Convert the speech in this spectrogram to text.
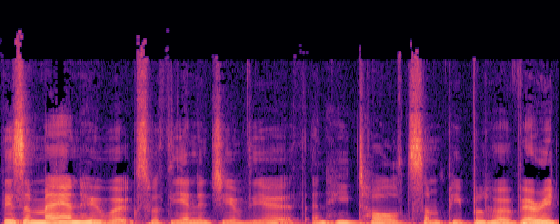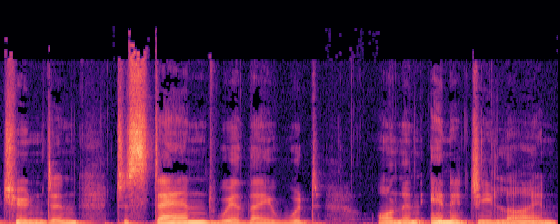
There's a man who works with the energy of the earth, and he told some people who are very tuned in to stand where they would on an energy line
